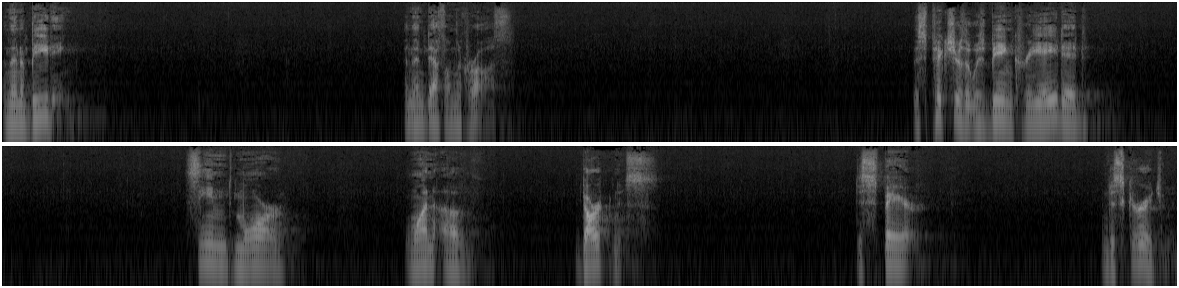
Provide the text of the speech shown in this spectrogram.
and then a beating, and then death on the cross. This picture that was being created seemed more one of darkness, despair, and discouragement.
